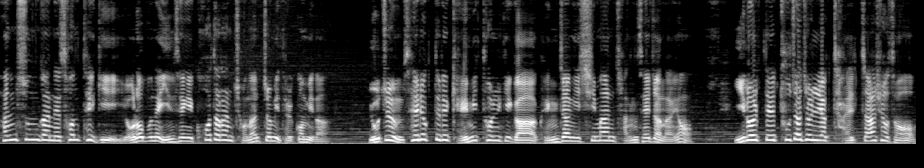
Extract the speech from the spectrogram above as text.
한순간의 선택이 여러분의 인생의 커다란 전환점이 될 겁니다. 요즘 세력들의 개미 털기가 굉장히 심한 장세잖아요. 이럴 때 투자 전략 잘 짜셔서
